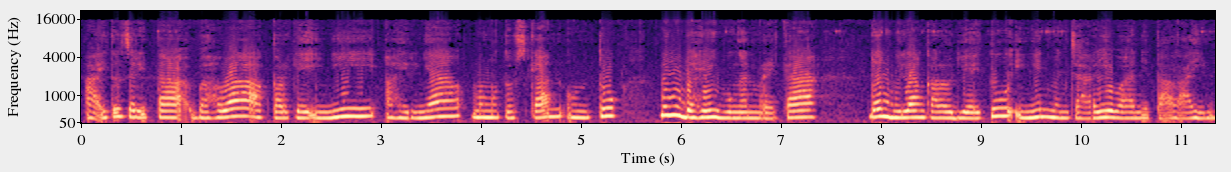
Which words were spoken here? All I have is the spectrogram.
A itu cerita bahwa aktor K ini akhirnya memutuskan untuk menyudahi hubungan mereka dan bilang kalau dia itu ingin mencari wanita lain.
